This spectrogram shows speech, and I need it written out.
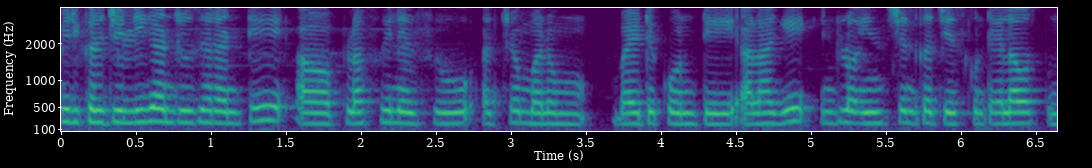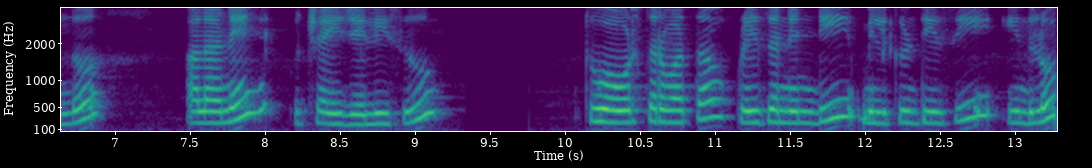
మీరు ఇక్కడ జెల్లీ కానీ చూసారంటే ఆ ఫ్లఫీనెస్ అచ్చం మనం బయట కొంటే అలాగే ఇంట్లో ఇన్స్టెంట్గా చేసుకుంటే ఎలా వస్తుందో అలానే వచ్చాయి జెల్లీసు. టూ అవర్స్ తర్వాత ఫ్రీజర్ నుండి మిల్క్ని తీసి ఇందులో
